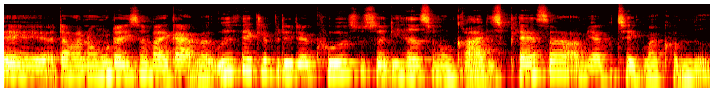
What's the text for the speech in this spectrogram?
Øh, og der var nogen, der ligesom var i gang med at udvikle på det der kursus, så de havde sådan nogle gratis pladser, om jeg kunne tænke mig at komme med.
